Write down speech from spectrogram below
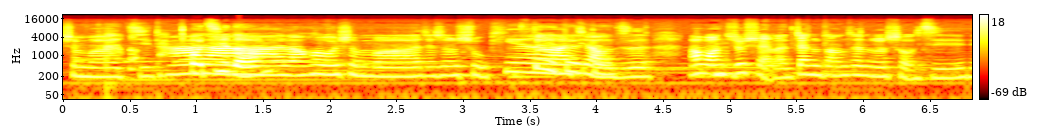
什么吉他、啊，我记得然后什么就是薯片啊、对对对饺子，然后王子就选了赞助商赞助的手机，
